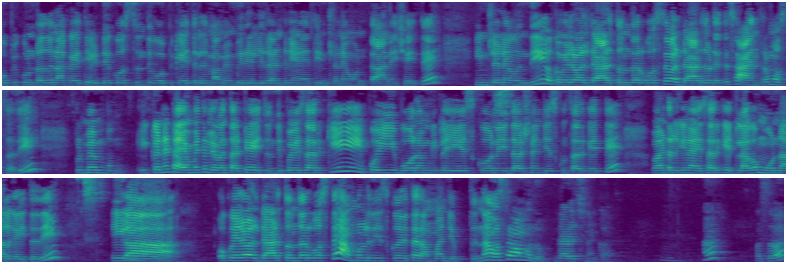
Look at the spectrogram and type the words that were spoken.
ఓపిక ఉండదు. నాకైతే హెడేక్ వస్తుంది ఓపిక అయితే లేదు. మమ్మీ మీరు వెళ్ళిరండి నేనైతే ఇంట్లోనే ఉంటా అనేసి అయితే ఇంట్లోనే ఉంది. ఒకవేళ వాళ్ళ డాడీ తొందరగా వస్తే వాళ్ళ డాడీ తోటి అయితే సాయంత్రం వస్తుంది. ఇప్పుడు మేము ఇక్కడనే టైం అయితే లెవెన్ థర్టీ అవుతుంది పోయేసరికి పోయి బోనం గిట్లా చేసుకొని దర్శనం చేసుకునేసరికి అయితే వంటలు గిన అయ్యేసరికి ఎట్లాగో మూడు నాలుగు అవుతుంది. ఇక ఒకవేళ వాళ్ళ డాడీ తొందరగా వస్తే అమ్ములు తీసుకొని అయితే రమ్మని చెప్తున్నా. వస్తావా అమ్ములు? డాడీ వచ్చినాక? వస్తావా?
